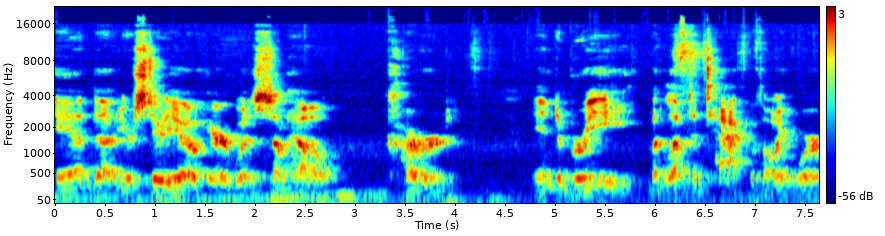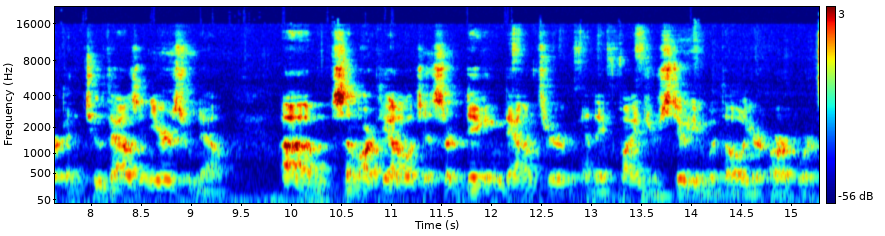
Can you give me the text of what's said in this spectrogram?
and uh, your studio here was somehow covered in debris but left intact with all your work, and two thousand years from now." Um, some archaeologists are digging down through and they find your studio with all your artwork.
